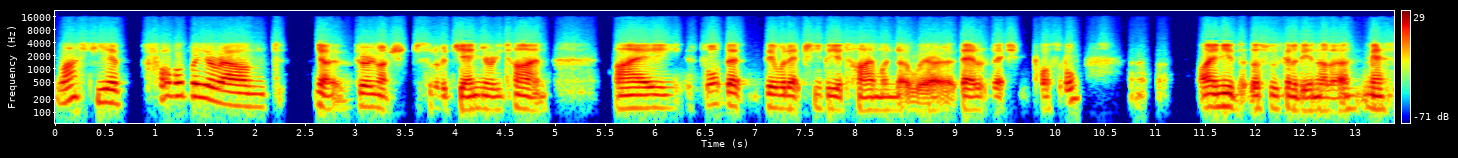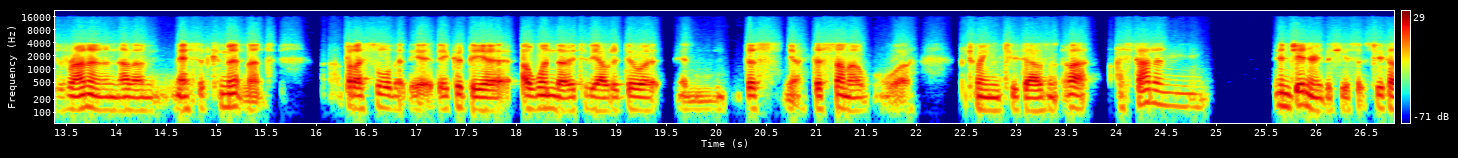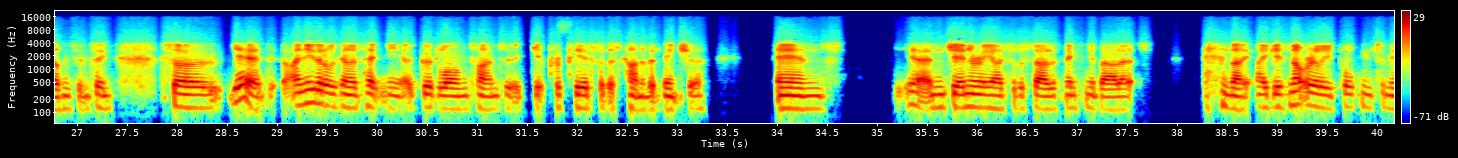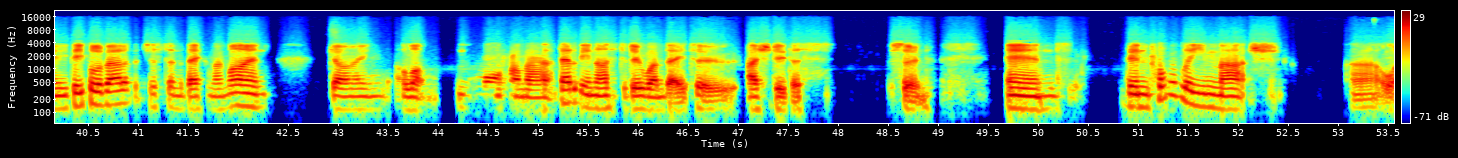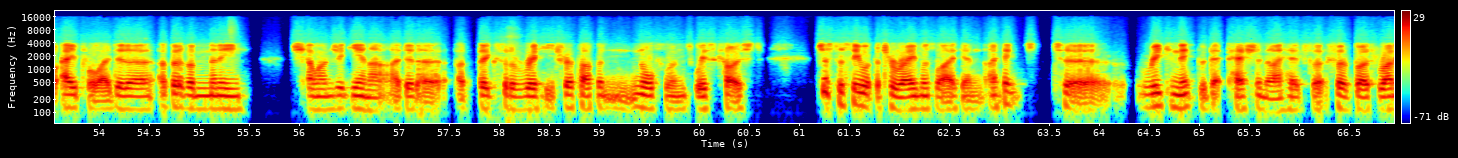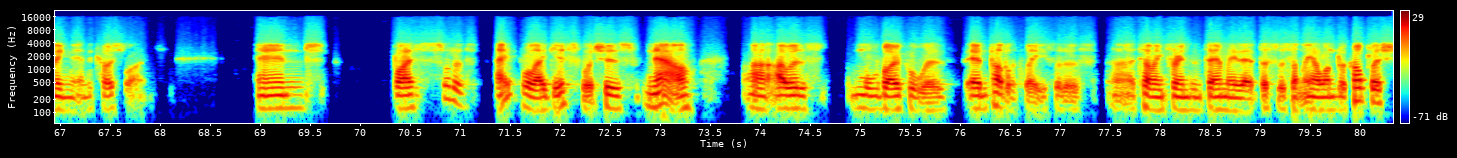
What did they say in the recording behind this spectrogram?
last year, probably around you know very much sort of a January time. I thought that there would actually be a time window where that would actually be possible. I knew that this was going to be another massive run and another massive commitment, but I saw that there there could be a, a window to be able to do it in this you know this summer or between 2000. Uh, I started in in January this year, so it's 2017. So yeah, I knew that it was going to take me a good long time to get prepared for this kind of adventure, and yeah, in January I sort of started thinking about it. And I, I, guess not really talking to many people about it, but just in the back of my mind, going a lot more from uh, a that'd be nice to do one day to I should do this soon, and then probably March uh, or April I did a, a bit of a mini challenge again. I, I did a, a big sort of recce trip up in Northland's west coast just to see what the terrain was like, and I think to reconnect with that passion that I had for, for both running and the coastlines. And by sort of April, I guess, which is now, uh, I was more vocal with and publicly sort of uh, telling friends and family that this was something I wanted to accomplish.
